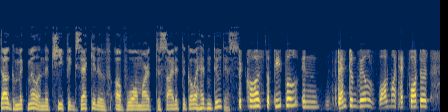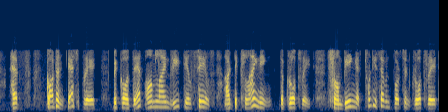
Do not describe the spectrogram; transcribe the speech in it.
Doug McMillon, the chief executive of Walmart, decided to go ahead and do this? Because the people in Bentonville, Walmart headquarters, have gotten desperate because their online retail sales are declining the growth rate from being at 27% growth rate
